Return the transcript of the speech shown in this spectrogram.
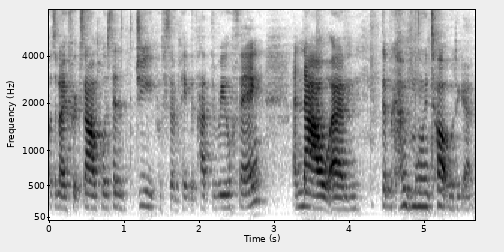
I don't know, for example, instead of the dupe of something, they've had the real thing. And now um, they're becoming more entitled again.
